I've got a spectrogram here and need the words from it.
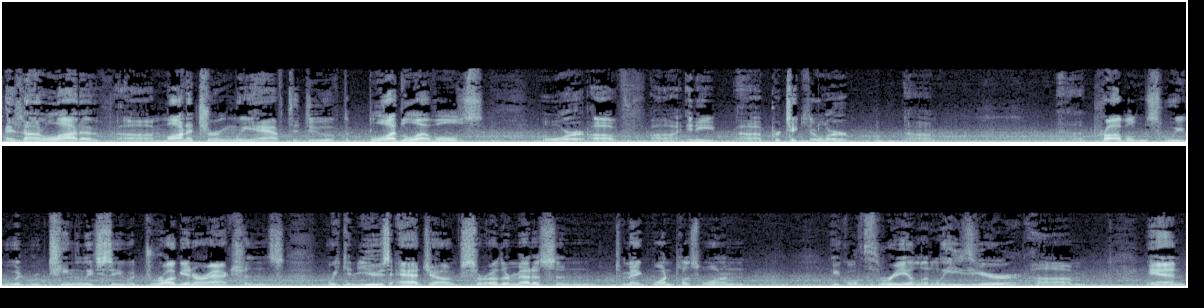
there's not a lot of uh, monitoring we have to do of the blood levels or of uh, any uh, particular um, uh, problems we would routinely see with drug interactions. We can use adjuncts or other medicine to make one plus one equal three a little easier. Um, and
